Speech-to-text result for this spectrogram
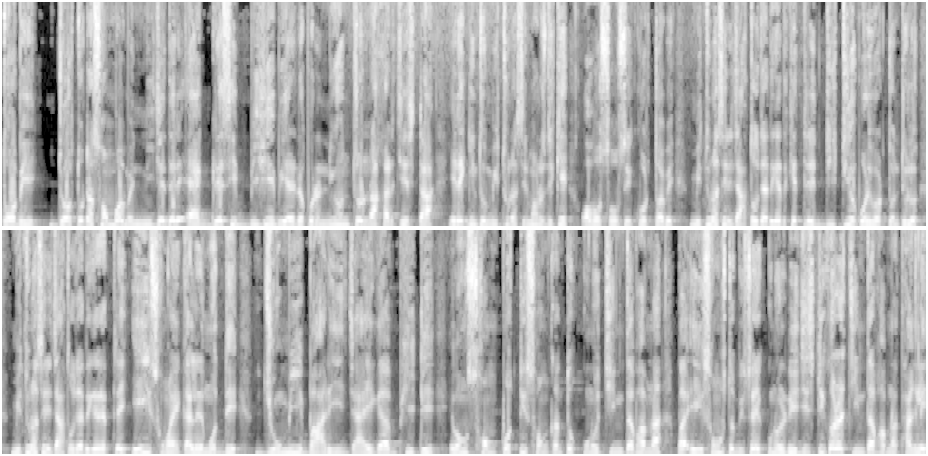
তবে যতটা সম্ভব নিজেদের অ্যাগ্রেসিভ বিহেভিয়ারের উপরে নিয়ন্ত্রণ রাখার চেষ্টা। এটা কিন্তু মিথুন রাশির মানুষদেরকে অবশ্যই করতে হবে। মিথুন রাশির জাতক জাতিকাদের ক্ষেত্রে দ্বিতীয় পরিবর্তনটি হলো, মিথুন রাশির জাতক জাতিকাদের ক্ষেত্রে এই সময়কালের মধ্যে জমি, বাড়ি, জায়গা, ভিটে এবং সম্পত্তি সংক্রান্ত কোনো চিন্তাভাবনা বা এই সমস্ত বিষয়ে কোনো রেজিস্ট্রি করার চিন্তাভাবনা থাকলে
